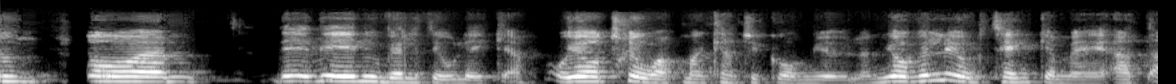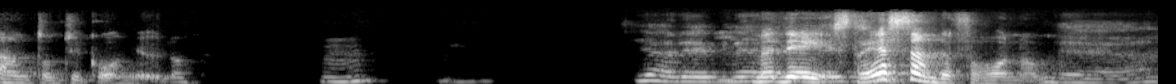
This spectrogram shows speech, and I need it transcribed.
Mm. så, så, ehm, det, det är nog väldigt olika. Och jag tror att man kan tycka om julen. Jag vill nog tänka mig att Anton tycker om julen. Mm. Ja, det blir Men det är stressande för honom. Ja.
